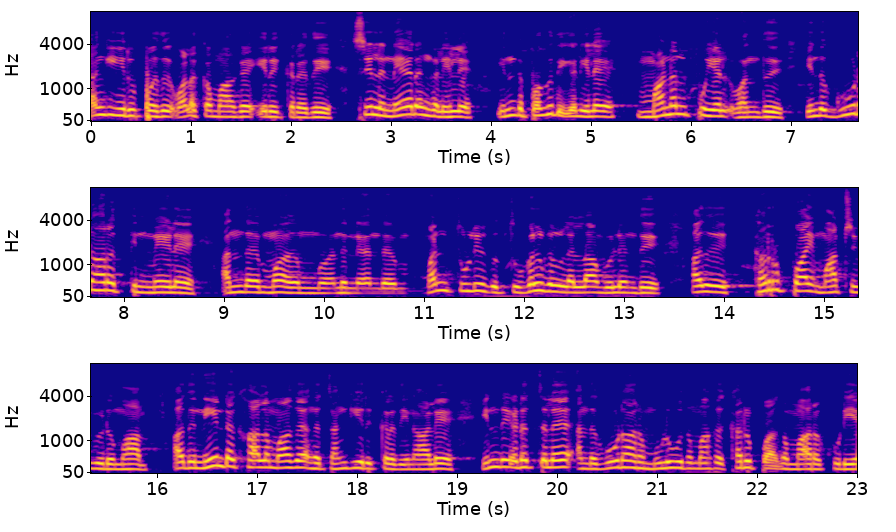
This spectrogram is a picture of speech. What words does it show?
தங்கியிருப்பது வழக்கமாக இருக்கிறது. சில நேரங்களில் இந்த பகுதிகளிலே மணல் புயல் வந்து இந்த கூடாரத்தின் மேலே அந்த ம அந்த அந்த மண் துளி துகள்கள் எல்லாம் விழுந்து அது கருப்பாய் மாற்றிவிடுமாம் அது நீண்ட காலமாக அங்கே தங்கி இருக்கிறதினாலே இந்த இடத்துல அந்த கூடாரம் முழுவதுமாக கருப்பாக மாறக்கூடிய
